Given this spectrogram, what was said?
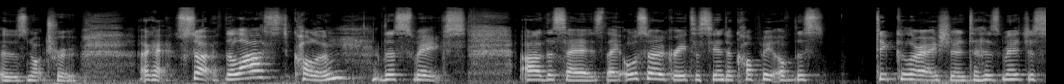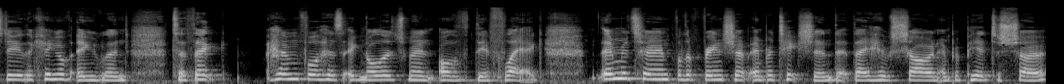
is not true. Okay, so the last column this week's uh, this says they also agreed to send a copy of this declaration to His Majesty the King of England to thank him for his acknowledgement of their flag. In return for the friendship and protection that they have shown and prepared to show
